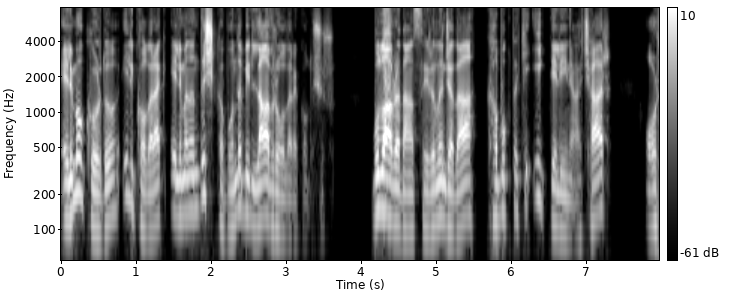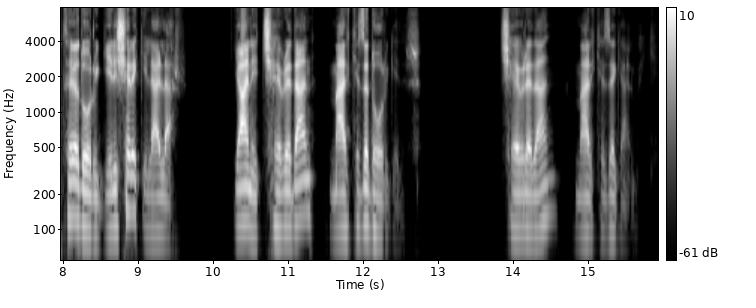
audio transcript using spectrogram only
Elma kurdu ilk olarak elmanın dış kabuğunda bir lavra olarak oluşur. Bu lavradan sıyrılınca da kabuktaki ilk deliğini açar, ortaya doğru gelişerek ilerler. Yani çevreden merkeze doğru gelir. Çevreden merkeze gelmek.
